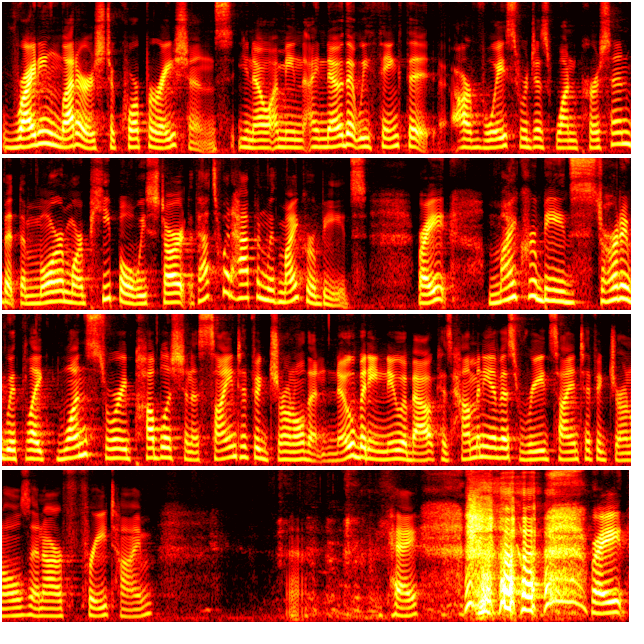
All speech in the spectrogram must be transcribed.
writing letters to corporations. You know, I mean, I know that we think that our voice, we're just one person, but the more and more people we start, that's what happened with microbeads right? Microbeads started with like one story published in a scientific journal that nobody knew about, because how many of us read scientific journals in our free time? Uh, okay, right?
